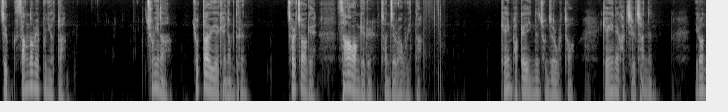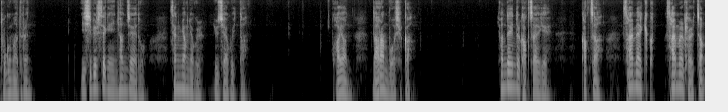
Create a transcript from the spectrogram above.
즉 쌍놈일 뿐이었다. 충이나 효 따위의 개념들은 철저하게 상하관계를 전제로 하고 있다. 개인 밖에 있는 존재로부터 개인의 가치를 찾는 이런 도그마들은 21세기인 현재에도 생명력을 유지하고 있다. 과연 나란 무엇일까? 현대인들 각자에게 각자 삶의 그- 삶을 결정,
